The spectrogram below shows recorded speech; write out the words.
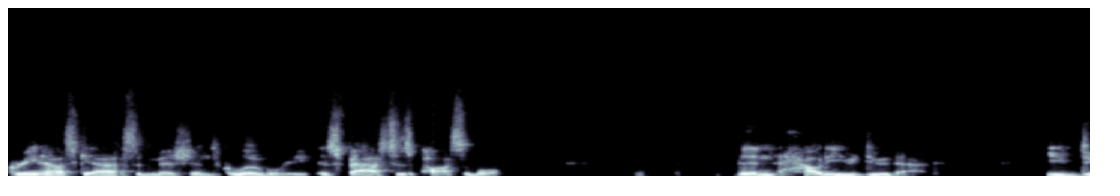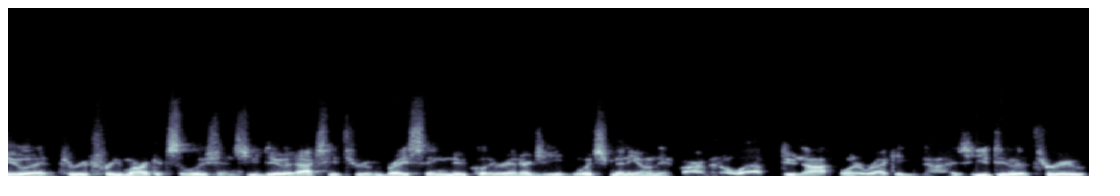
greenhouse gas emissions globally as fast as possible, then how do you do that? You do it through free market solutions. You do it actually through embracing nuclear energy, which many on the environmental left do not want to recognize. You do it through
